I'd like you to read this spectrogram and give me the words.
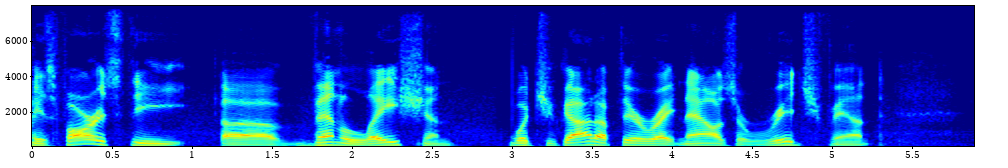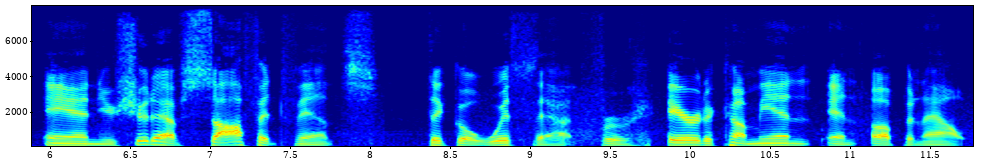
as far as the uh, ventilation, what you've got up there right now is a ridge vent, and you should have soffit vents that go with that for air to come in and up and out.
